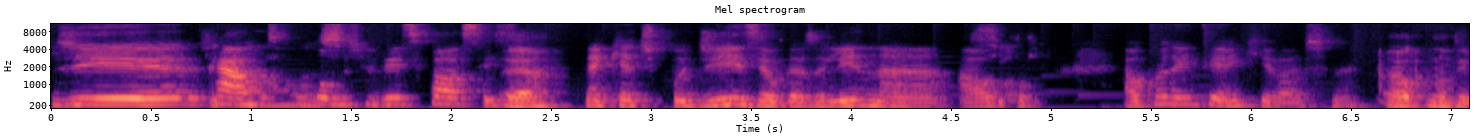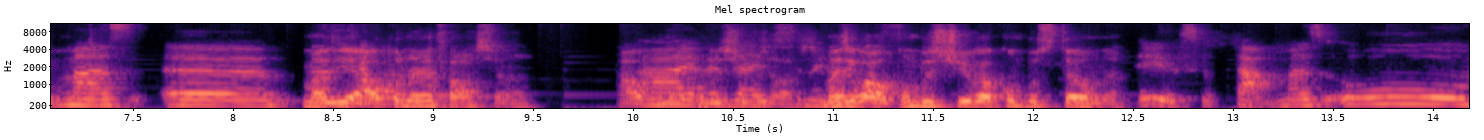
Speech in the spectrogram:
De, De carros com combustíveis fósseis, É, né? Que é tipo diesel, gasolina, álcool. Álcool nem tem aqui, eu acho, né? álcool não tem muito. Mas. ah, Mas e então- álcool não é fóssil, né? Álcool Ah, não é é combustível verdade, fóssil. também. Mas igual, combustível é combustão, né? Isso, tá. Mas o,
